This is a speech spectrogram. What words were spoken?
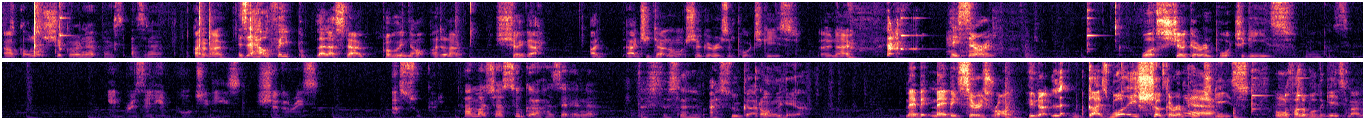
Oh. It's got a lot of sugar in it, bas- hasn't it? I don't know. Is it healthy? P- Let us know. Probably not. I don't know. Sugar. I actually don't know what sugar is in Portuguese. Oh no. hey Siri. What's sugar in Portuguese? Oh, sugar is açúcar. How much sugar has it in it? There's, there's no azúcar on here. Maybe maybe Siri's wrong. Who knows? Le- guys, what is sugar in Yeah. Portuguese? I'm gonna Portuguese, man.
